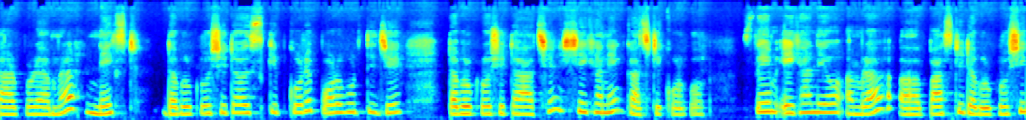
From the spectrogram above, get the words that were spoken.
তারপরে আমরা নেক্সট ডাবল ক্রোশিটাও স্কিপ করে পরবর্তী যে ডাবল ক্রোশিটা আছে, সেখানে কাজটি করব। সেম এইখানেও আমরা পাঁচটি ডাবল ক্রোশি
